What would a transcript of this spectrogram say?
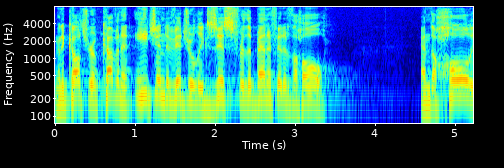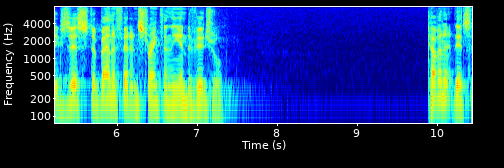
In a culture of covenant, each individual exists for the benefit of the whole, and the whole exists to benefit and strengthen the individual. Covenant, it's,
